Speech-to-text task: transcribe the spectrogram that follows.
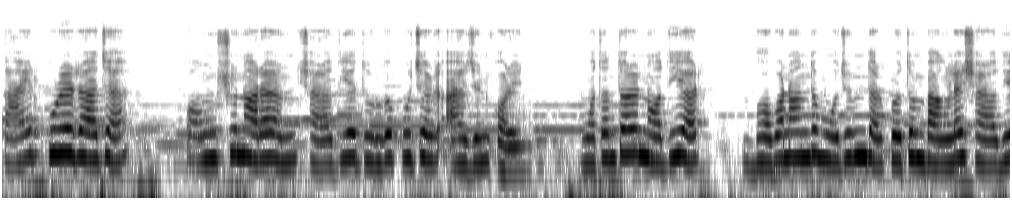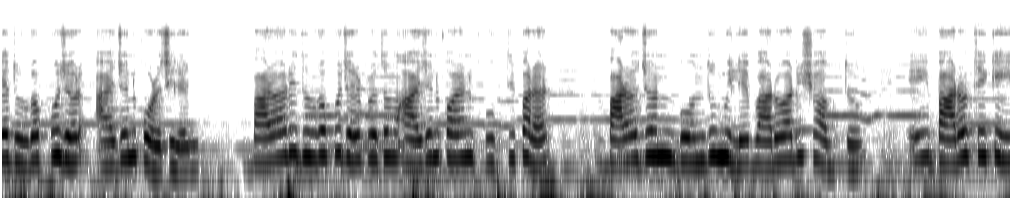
তায়েরপুরের রাজা কংসনারায়ণ শারদীয় দুর্গাপূজার আয়োজন করেন। মতান্তরে নদিয়ার ভবানন্দ মজুমদার প্রথম বাংলায় শারদীয় দুর্গাপুজোর আয়োজন করেছিলেন। বারোয়ারি দুর্গাপূজার প্রথম আয়োজন করেন গুপ্তিপাড়ার বারো জন বন্ধু মিলে বারোয়ারি শব্দ। এই বারো থেকেই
